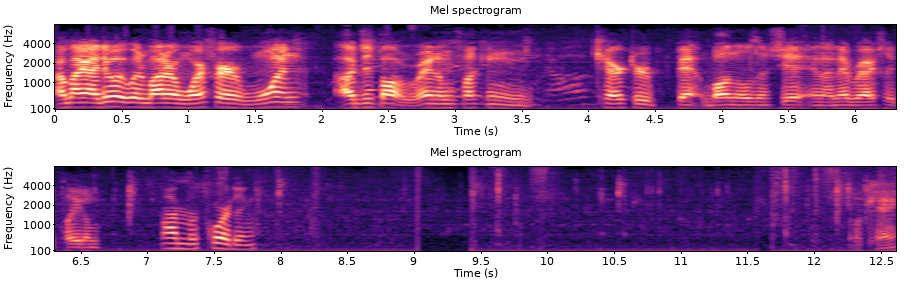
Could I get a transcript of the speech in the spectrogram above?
I'm like, I do it with Modern Warfare 1. I just bought random fucking character bundles and shit, and I never actually played them. I'm recording. Okay.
